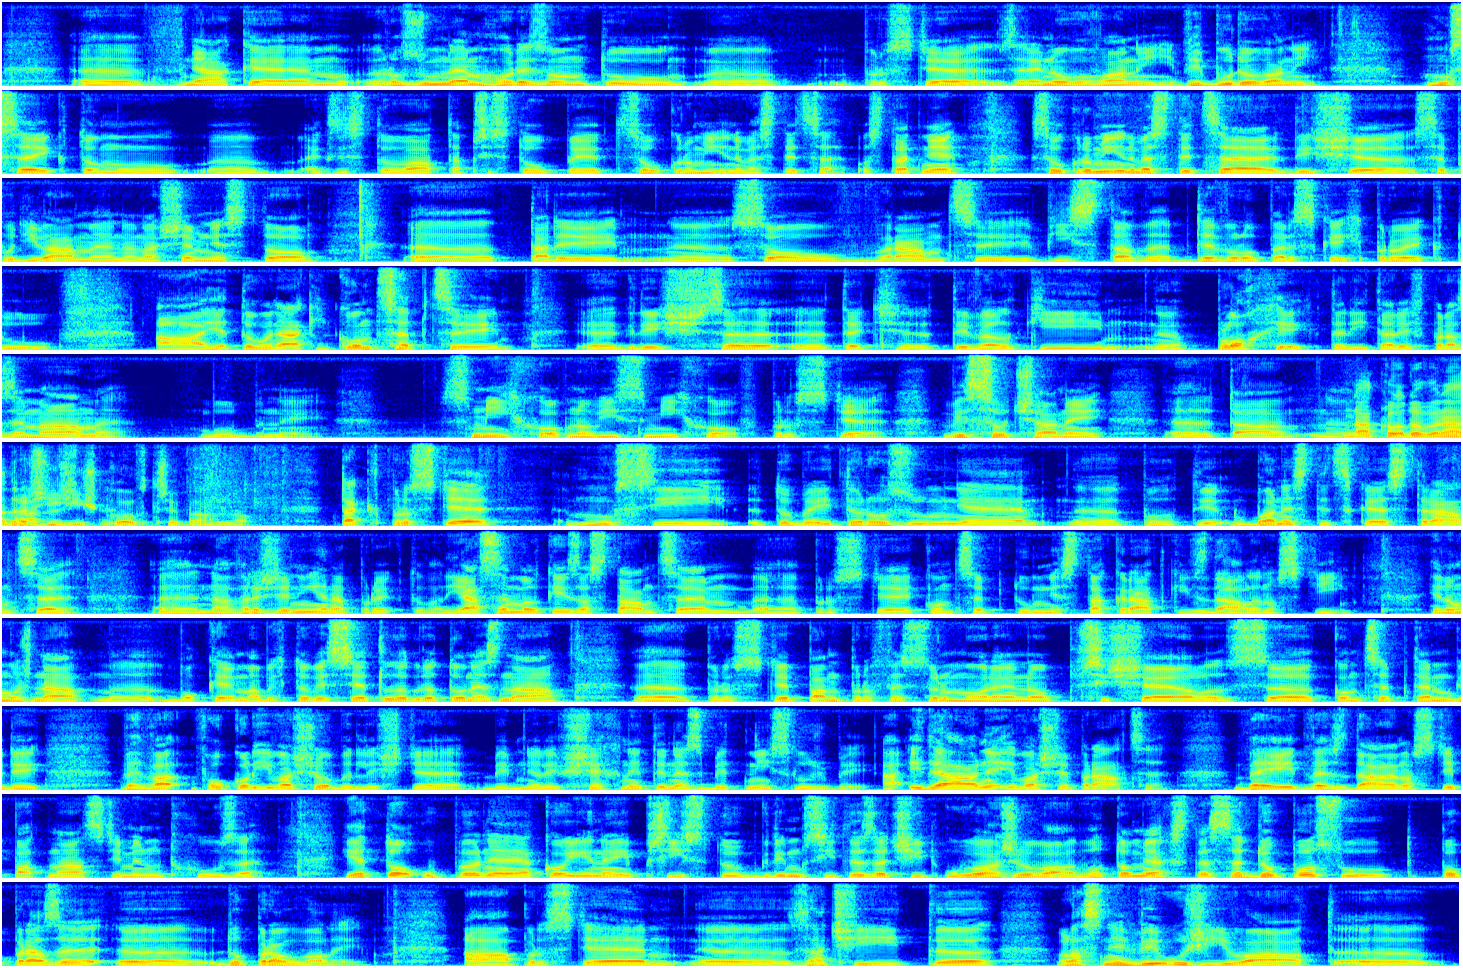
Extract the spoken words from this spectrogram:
v nějakém rozumném horizontu eh, prostě zrenovovaný, vybudovaný, musí k tomu eh, existovat a přistoupit soukromí investice. Ostatně soukromí investice, když eh, se podíváme na naše město, eh, tady jsou v rámci výstaveb, developerských projektů a je to o nějaký koncepci, když se teď ty velké plochy, které tady v Praze máme, Bubny, Smíchov, Nový Smíchov, prostě Vysočany, eh, ta... Eh, Nákladové nádraží Žižkov třeba. No, tak prostě musí to být rozumně eh, po té urbanistické stránce navržený a naprojektovaný. Já jsem velký zastáncem eh, prostě konceptu města krátkých vzdáleností. Jenom možná eh, bokem, abych to vysvětlil, kdo to nezná, prostě pan profesor Moreno přišel s konceptem, kdy ve va- v okolí vašeho bydliště by měly všechny ty nezbytné služby a ideálně i vaše práce být ve vzdálenosti 15 minut chůze. Je to úplně jako jiný přístup, kdy musíte začít uvažovat o tom, jak jste se doposud po Praze e, dopravovali a prostě e, začít e, vlastně využívat e,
